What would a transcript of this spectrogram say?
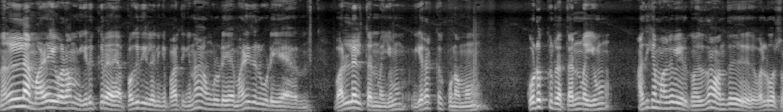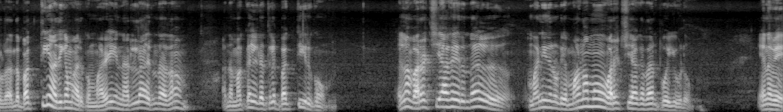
நல்ல மழை வளம் இருக்கிற பகுதியில் நீங்கள் பார்த்தீங்கன்னா அவங்களுடைய மனிதர்களுடைய வள்ளல் தன்மையும் இரக்க குணமும் கொடுக்கின்ற தன்மையும் அதிகமாகவே இருக்கும். இதுதான் வந்து வள்ளுவர் சொல்கிறார் அந்த பக்தியும் அதிகமாக இருக்கும். மழை நல்லா இருந்தால் தான் அந்த மக்களிடத்தில் பக்தி இருக்கும். எல்லாம் வறட்சியாக இருந்தால் மனிதனுடைய மனமும் வறட்சியாக தான் போய்விடும். எனவே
